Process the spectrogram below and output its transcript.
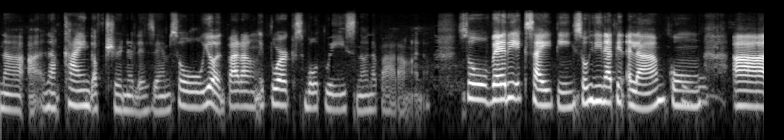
na uh, na kind of journalism. So, yun, parang it works both ways, no, na parang ano. So, very exciting. So, hindi natin alam kung uh,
